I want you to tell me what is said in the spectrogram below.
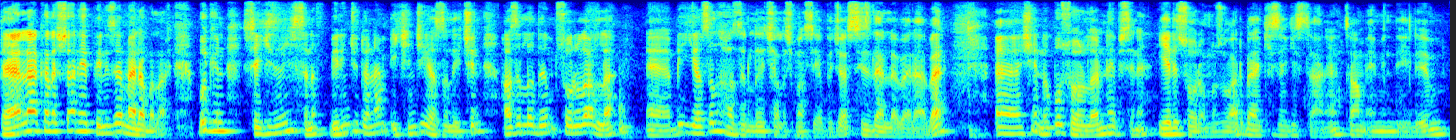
Değerli arkadaşlar hepinize merhabalar. Bugün 8. sınıf 1. dönem 2. yazılı için hazırladığım sorularla e, bir yazılı hazırlığı çalışması yapacağız sizlerle beraber. E, şimdi bu soruların hepsini 7 sorumuz var. Belki 8 tane tam emin değilim.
